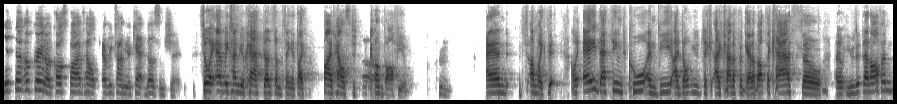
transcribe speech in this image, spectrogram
get that upgrade, or it costs five health every time your cat does some shit. So like every time your cat does something, it's like five health just Oh. comes off you. Hmm. And I'm like, I'm like, a that seems cool, and b I don't use the, I kind of forget about the cast, so I don't use it that often.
